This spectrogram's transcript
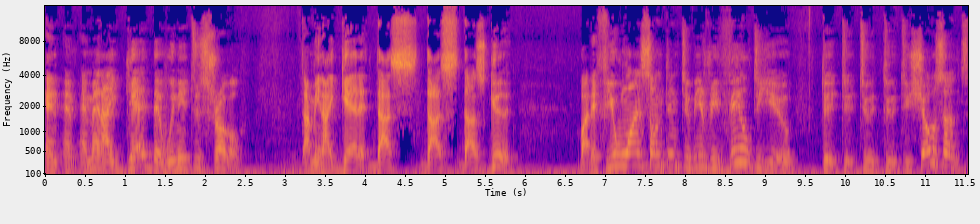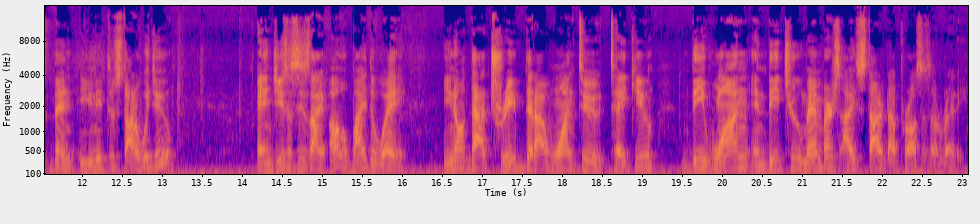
And, and, and man, I get that we need to struggle. I mean, I get it. That's that's that's good. But if you want something to be revealed to you, to, to, to, to, to show something, then you need to start with you. And Jesus is like, oh, by the way, you know that trip that I want to take you, D1 and D2 members, I started that process already.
